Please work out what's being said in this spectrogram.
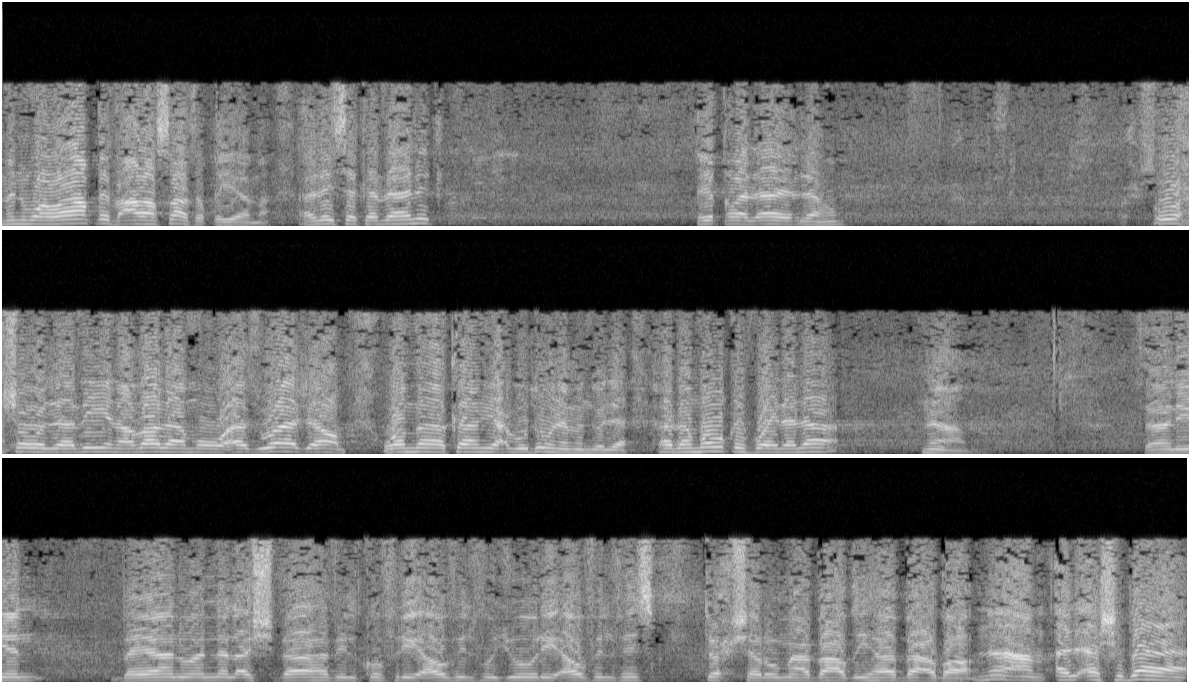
من مواقف عرصات القيامة. أليس كذلك؟ اقرأ الآية لهم. احشروا الذين ظلموا وأزواجهم وما كانوا يعبدون من دون الله. هذا موقف وإلا لا؟ نعم. ثانيا بيان أن الأشباه في الكفر أو في الفجور أو في الفسق تحشر مع بعضها بعضا. نعم الأشباه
